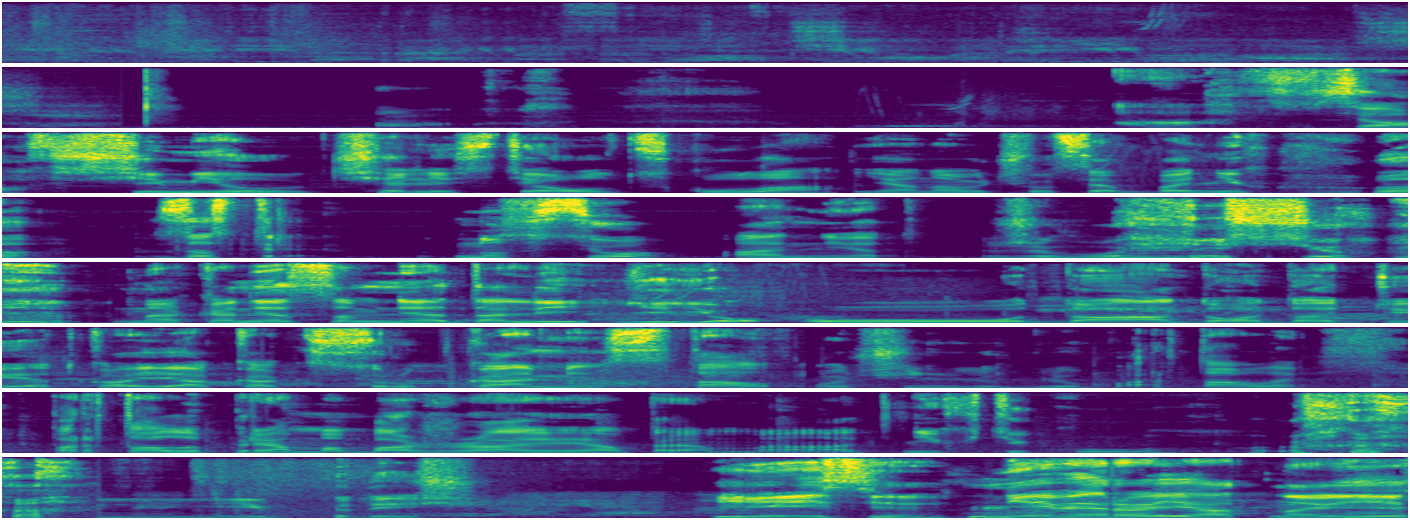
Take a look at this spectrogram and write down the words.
не держитесь затрагиваться до чего бы то ни было вообще. А, все, вщемил челюсти олдскула. Я научился бы них... А, застря... Ну все. А, нет, живой еще. Наконец-то мне дали ее. О, да, да, да, детка. Я как с руками стал. Очень люблю порталы. Порталы прям обожаю. Я прям от них теку. И прыщ. Изи, невероятно. И-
